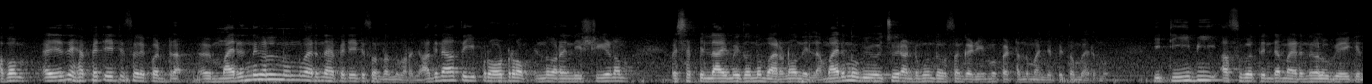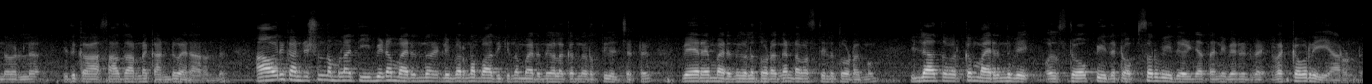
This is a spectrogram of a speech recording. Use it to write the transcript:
അപ്പം ഏത് ഹെപ്പറ്റൈറ്റിസ് ഇപ്പോൾ ഡ്ര മരുന്നുകളിൽ നിന്ന് വരുന്ന ഹെപ്പറ്റൈറ്റിസ് ഉണ്ടെന്ന് പറഞ്ഞു. അതിനകത്ത് ഈ പ്രോഡ്രോം എന്ന് പറയുന്ന ഈ ക്ഷീണം വിശപ്പില്ലായ്മ ഇതൊന്നും വരണമെന്നില്ല. മരുന്ന് ഉപയോഗിച്ചു രണ്ട് മൂന്ന് ദിവസം കഴിയുമ്പോൾ പെട്ടെന്ന് മഞ്ഞപ്പിത്തം വരുന്നു. ഈ ടി ബി അസുഖത്തിന്റെ മരുന്നുകൾ ഉപയോഗിക്കുന്നവരിൽ ഇത് സാധാരണ കണ്ടുവരാറുണ്ട്. ആ ഒരു കണ്ടീഷൻ നമ്മൾ ആ ടി ബിയുടെ മരുന്ന് ലിവറിനെ ബാധിക്കുന്ന മരുന്നുകളൊക്കെ നിർത്തി വെച്ചിട്ട് വേറെ മരുന്നുകൾ തുടങ്ങേണ്ട അവസ്ഥയിൽ തുടങ്ങും. ഇല്ലാത്തവർക്ക് മരുന്ന് സ്റ്റോപ്പ് ചെയ്തിട്ട് ഒബ്സർവ് ചെയ്ത് കഴിഞ്ഞാൽ തന്നെ ഇവർ റിക്കവർ ചെയ്യാറുണ്ട്.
